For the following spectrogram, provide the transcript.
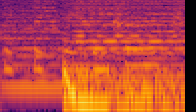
six, six, seven, close.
